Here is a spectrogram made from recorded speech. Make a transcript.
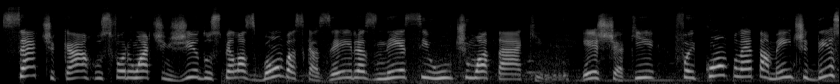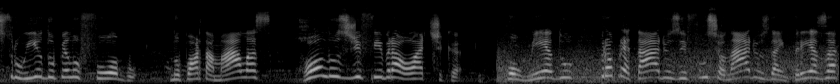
Sete carros foram atingidos pelas bombas caseiras nesse último ataque. Este aqui foi completamente destruído pelo fogo. No porta-malas, rolos de fibra ótica. Com medo, proprietários e funcionários da empresa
